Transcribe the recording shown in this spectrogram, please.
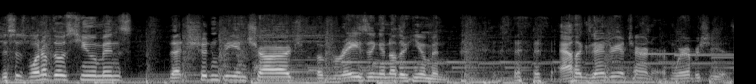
This is one of those humans that shouldn't be in charge of raising another human. Alexandria Turner, wherever she is.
